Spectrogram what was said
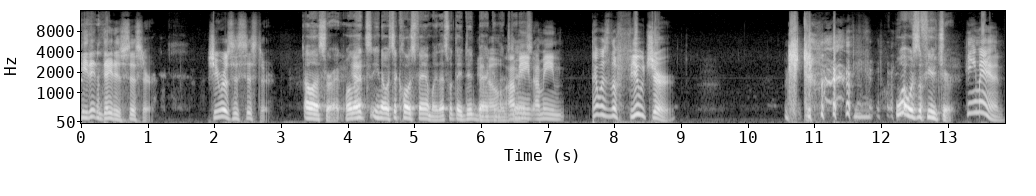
he didn't date his sister. She-Ra's his sister. Oh, that's right. Well, Yeah. that's you know, it's a close family. That's what they did You back in know, those I days. mean, I mean, that was the future. what was the future? He Man.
